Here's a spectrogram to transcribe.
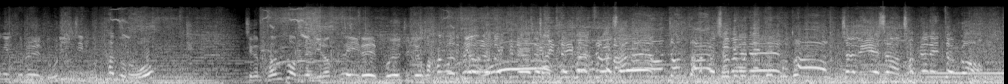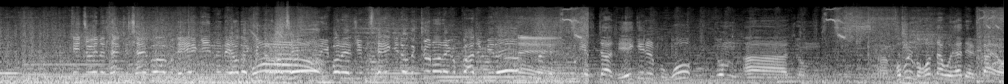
기습적인 수를 노리지 못하도록 지금 변수 없는 이런 플레이를 보여주려고 하거든요. 자, 자, 들어가요. 점사! 한번 지금 잡아내네. 템플부터! 자 위에서 전면에 있던 거 이쪽에는 탱크 제거하고 4개 있는데 8개 와. 들어가서 이번에 지금 3개 정도 끊어내고 빠집니다 네. 우리 숫자 4개를 보고 좀, 아, 좀, 아, 겁을 먹었다고 해야 될까요?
